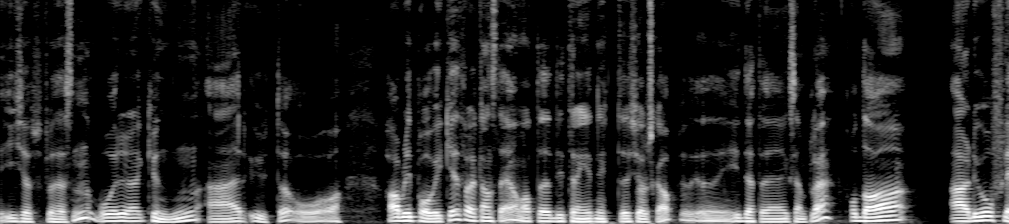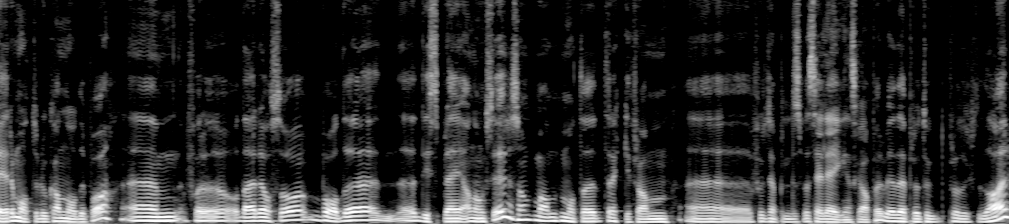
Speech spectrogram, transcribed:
i kjøpsprosessen, hvor kunden er ute og har blitt påvirket fra et eller annet sted om at de trenger et nytt kjøleskap, i dette eksempelet. Og da er det jo flere måter du kan nå dem på. Um, for, og det er også både eh, displayannonser, som man på en måte trekker fram uh, f.eks. spesielle egenskaper ved det produktet du har.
